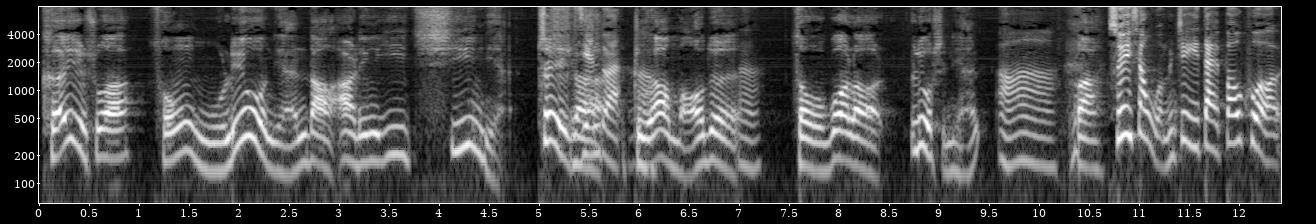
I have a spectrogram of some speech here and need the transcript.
可以说，从五六年到二零一七年。这个主要矛盾走过了六十年啊，是吧？所以像我们这一代，包括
